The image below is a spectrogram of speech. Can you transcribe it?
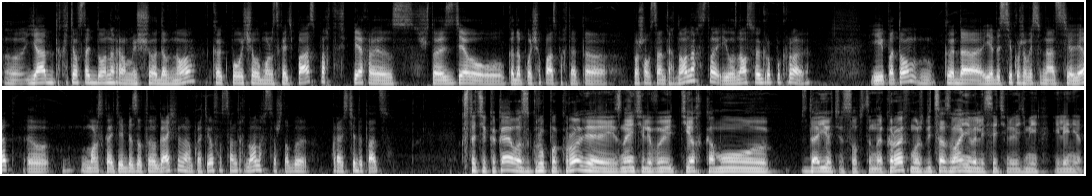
Э, я хотел стать донором еще давно, как получил, можно сказать, паспорт. Первое, что я сделал, когда получил паспорт, это пошел в центр донорства и узнал свою группу крови. И потом, когда я достиг уже 18 лет, э, можно сказать, я безотлагательно обратился в центр донорства, чтобы провести дотацию. Кстати, какая у вас группа крови, и знаете ли вы тех, кому сдаете, собственно, кровь? Может быть, созванивались с этими людьми или нет?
